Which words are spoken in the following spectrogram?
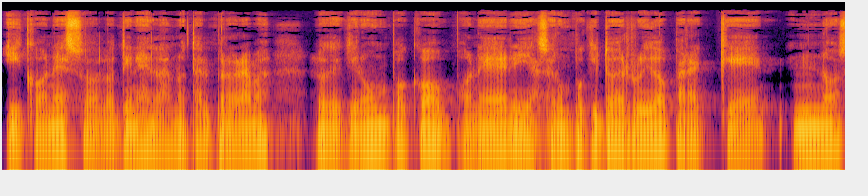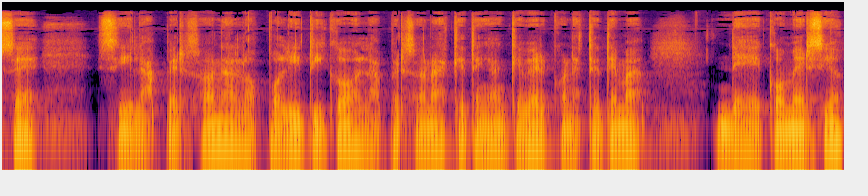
Y con eso lo tienes en las notas del programa. Lo que quiero un poco poner y hacer un poquito de ruido para que no sé si las personas, los políticos, las personas que tengan que ver con este tema de comercio,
